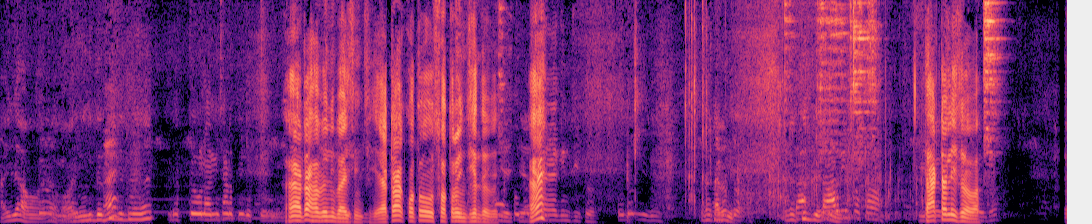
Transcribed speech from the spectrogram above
খাইলে হ্যাঁ এটা হবে নি বাইশ ইঞ্চি। এটা কত সতেরো ইঞ্চি হবে? হ্যাঁ? তারটা লিস বাবা। তো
